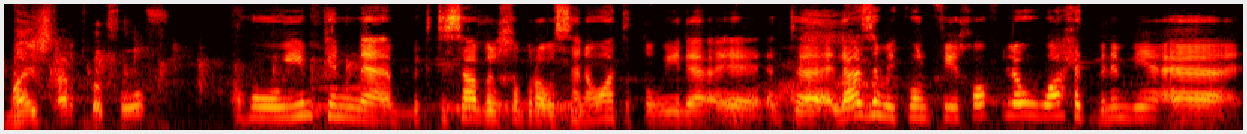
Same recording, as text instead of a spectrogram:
ما يشعرك بالخوف؟ هو يمكن باكتساب الخبرة والسنوات الطويلة آه، أنت لازم يكون في خوف. لو واحد بالمية آه،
